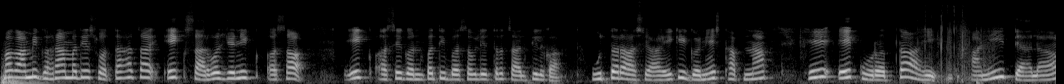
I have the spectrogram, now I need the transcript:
मग आम्ही घरामध्ये स्वतःचा एक सार्वजनिक असा एक असे गणपती बसवले तर चालतील का? उत्तर असे आहे की गणेश स्थापना हे एक व्रत आहे आणि त्याला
